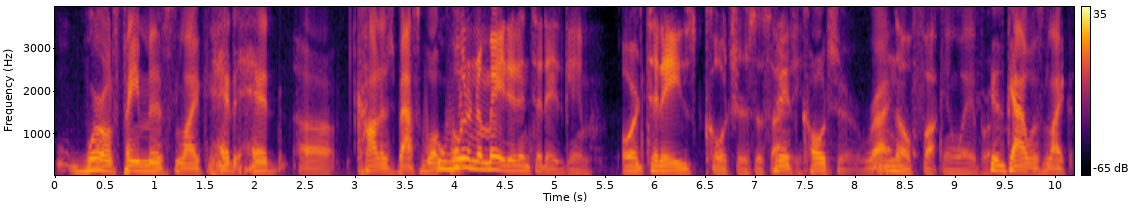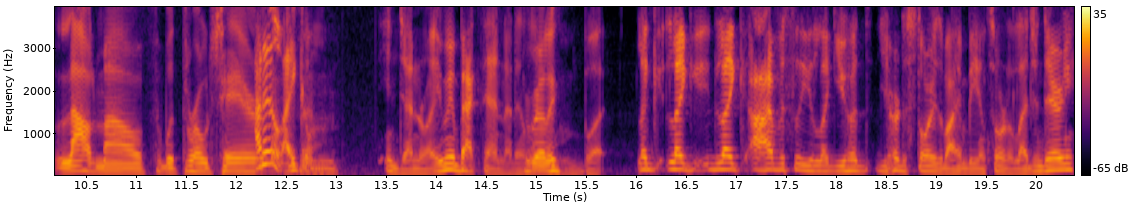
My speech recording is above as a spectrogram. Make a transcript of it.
world famous like head head uh, college basketball Who coach. wouldn't have made it in today's game or today's culture society? Today's culture, right? No fucking way, bro. This guy was like loudmouth, would throw chairs. I didn't like and- him in general. Even back then, I didn't Really? like him. But like, like, like, obviously, like you heard, you heard the stories about him being sort of legendary.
